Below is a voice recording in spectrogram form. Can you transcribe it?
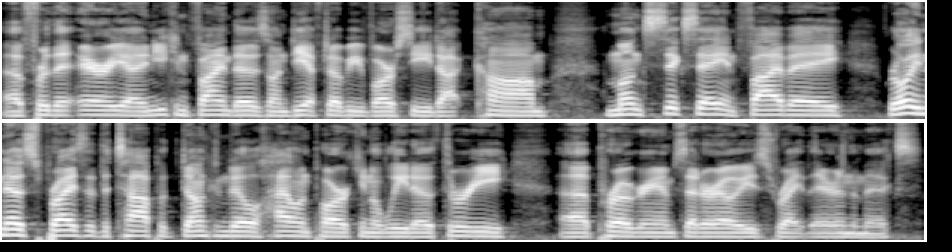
uh, for the area, and you can find those on dfwvarsity.com. Among 6A and 5A, really no surprise at the top with Duncanville, Highland Park, and Aledo, three uh, programs that are always right there in the mix.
